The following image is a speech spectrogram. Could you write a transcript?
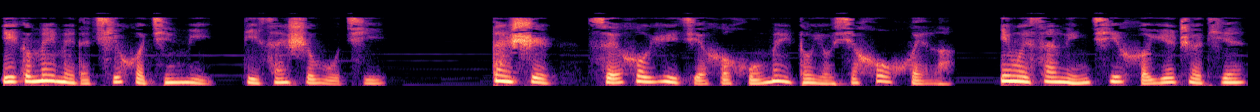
一个妹妹的期货经历第三十五集。但是随后玉姐和胡妹都有些后悔了，因为三零七合约这天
